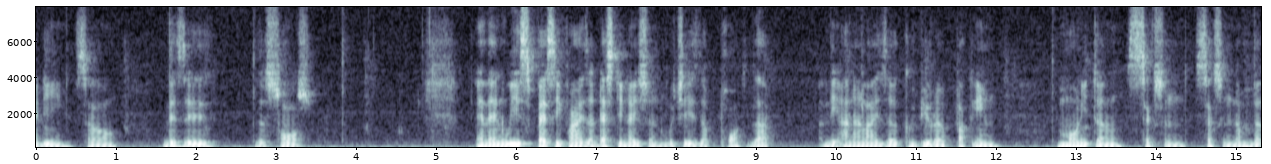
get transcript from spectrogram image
ID so this is the source. And then we specify the destination which is the port that the analyzer computer plug-in monitor session section number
